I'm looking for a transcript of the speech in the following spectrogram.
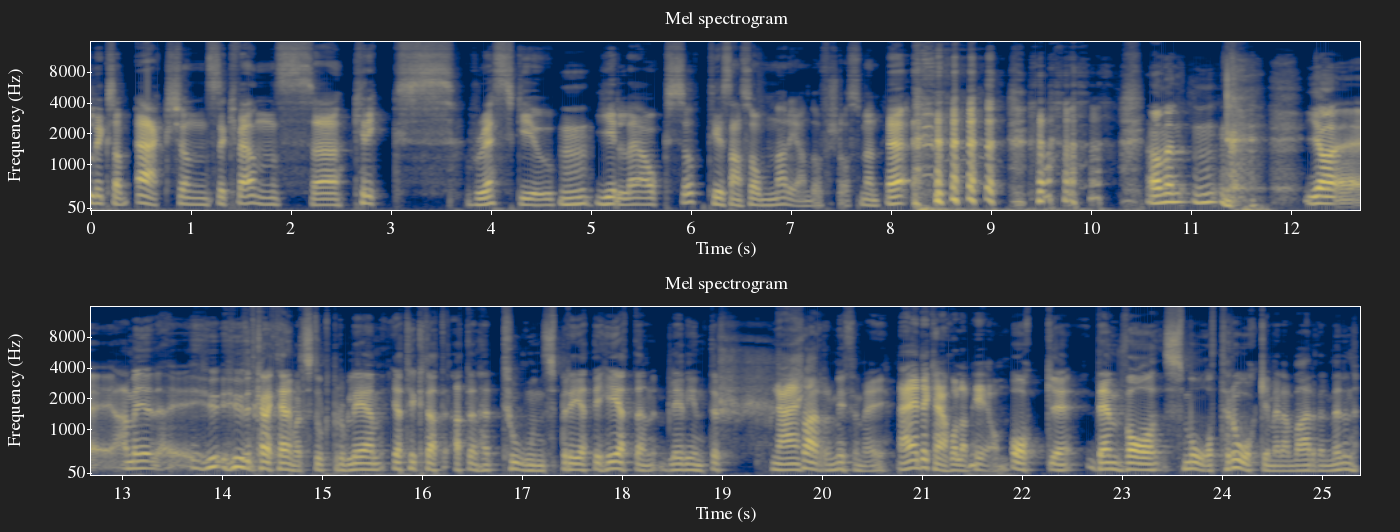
liksom actionsekvens, eh, krigsrescue. Mm. Gillar jag också. Tills han somnar igen då förstås. Men... Eh, ja men... Mm, ja, eh, ja, men hu huvudkaraktären var ett stort problem. Jag tyckte att, att den här tonspretigheten blev inte Nej. charmig för mig. Nej, det kan jag hålla med om. Och eh, den var småtråkig mellan varven. Men den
